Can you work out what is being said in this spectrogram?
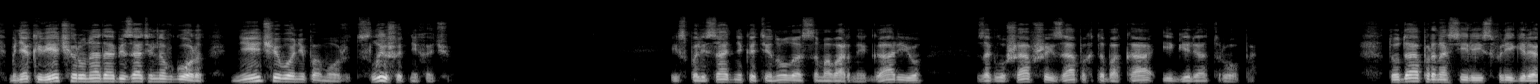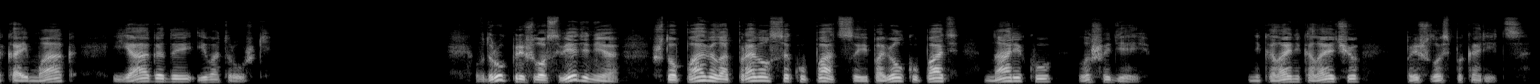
Мне к вечеру надо обязательно в город. Ничего не поможет. Слышать не хочу. Из палисадника тянуло самоварной гарью, заглушавшей запах табака и гелиотропа. Туда проносили из флигеля каймак, ягоды и ватрушки вдруг пришло сведение, что Павел отправился купаться и повел купать на реку лошадей. Николаю Николаевичу пришлось покориться.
